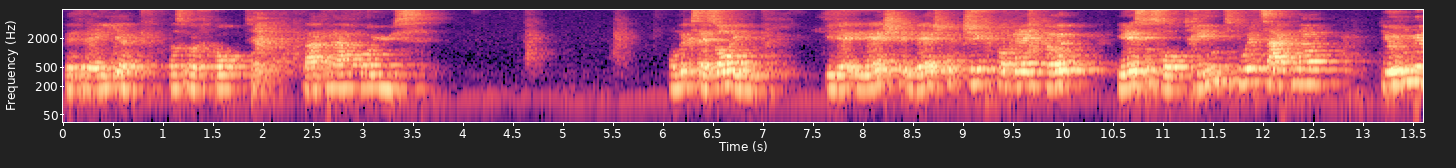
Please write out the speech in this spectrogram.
befreien. Das möchte Gott wegnehmen von uns. Und wir sehen so in, in, der, in, der ersten, in der ersten Geschichte, die wir gehört haben, Jesus will die Kinder segnen, die Jünger,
